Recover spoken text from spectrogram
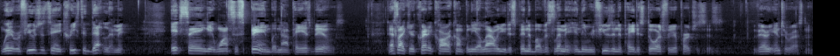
When it refuses to increase the debt limit, it's saying it wants to spend but not pay its bills. That's like your credit card company allowing you to spend above its limit and then refusing to pay the stores for your purchases. Very interesting.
